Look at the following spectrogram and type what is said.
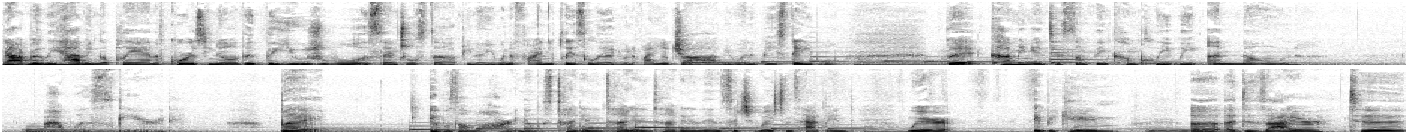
not really having a plan. Of course, you know, the, the usual essential stuff. You know, you want to find your place to live, you want to find your job, you want to be stable. But coming into something completely unknown, I was scared. But it was on my heart and it was tugging and tugging and tugging. And then situations happened where it became a, a desire to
